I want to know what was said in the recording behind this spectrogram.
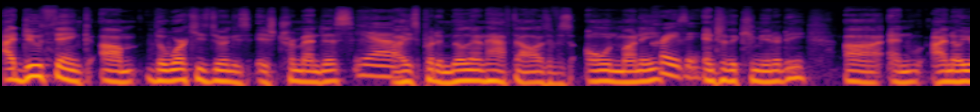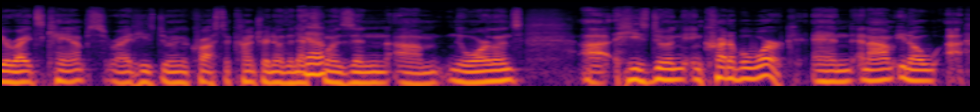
I do think um, the work he's doing is, is tremendous. Yeah. Uh, he's put a million and a half dollars of his own money Crazy. into the community, uh, and I know your rights camps. Right. He's doing across the country. I know the next Yep. one's in um, New Orleans. Uh, he's doing incredible work, and and I'm you know I,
